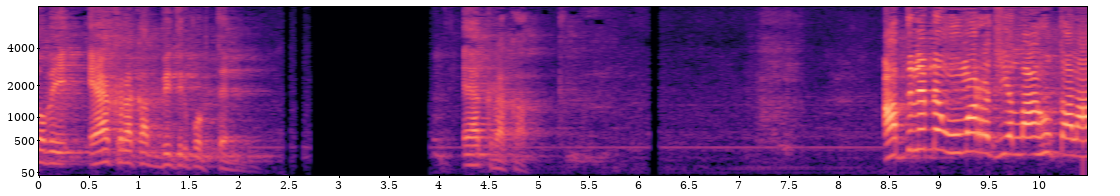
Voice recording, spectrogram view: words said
তবে এক রাকাত বিতির পড়তেন। এক রাকাত। আব্দুল ইবনে উমর রাজিয়াল্লাহু তাআলা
